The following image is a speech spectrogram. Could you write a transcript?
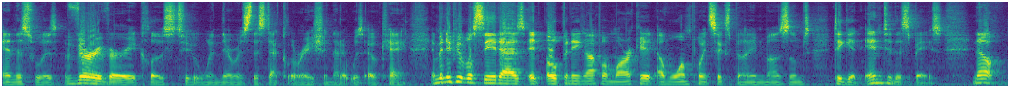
And this was very, very close to when there was this declaration that it was okay. And many people see it as it opening up a market of 1.6 billion Muslims to get into the space. Now,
